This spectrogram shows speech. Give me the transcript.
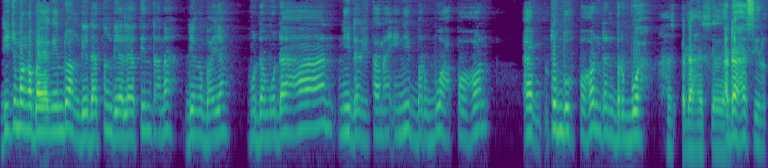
Dia cuma ngebayangin doang. Dia datang, dia liatin tanah, dia ngebayang. Mudah-mudahan nih dari tanah ini berbuah pohon, eh, tumbuh pohon dan berbuah has- ada hasilnya. ada hasil.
